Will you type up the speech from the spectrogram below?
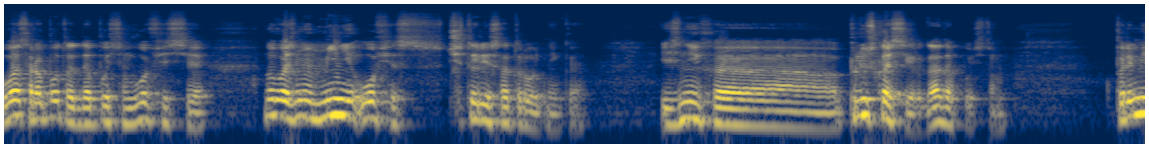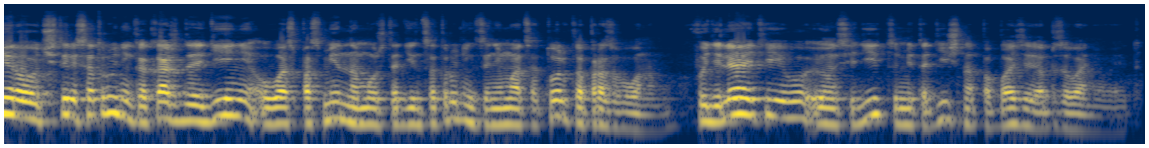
У вас работает, допустим, в офисе ну, возьмем мини-офис, 4 сотрудника. Из них э, плюс кассир, да, допустим. К примеру, 4 сотрудника, каждый день у вас посменно может один сотрудник заниматься только прозвоном. Выделяете его, и он сидит методично по базе обзванивает.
